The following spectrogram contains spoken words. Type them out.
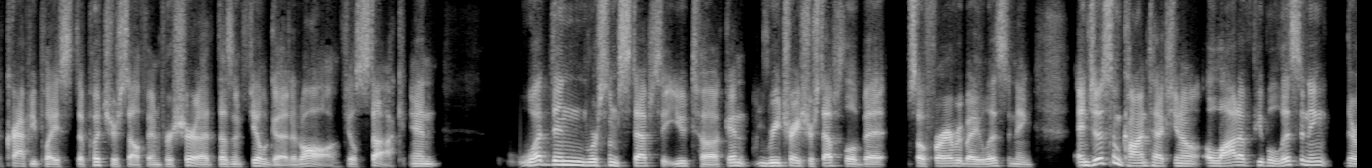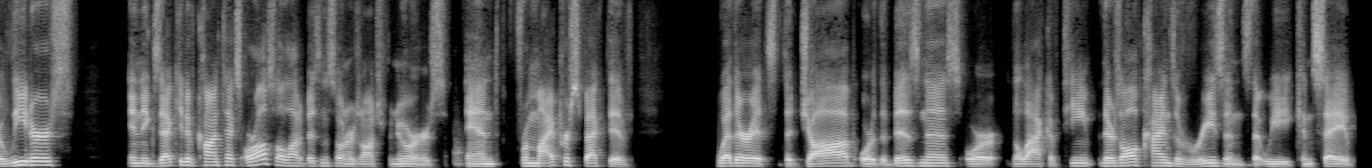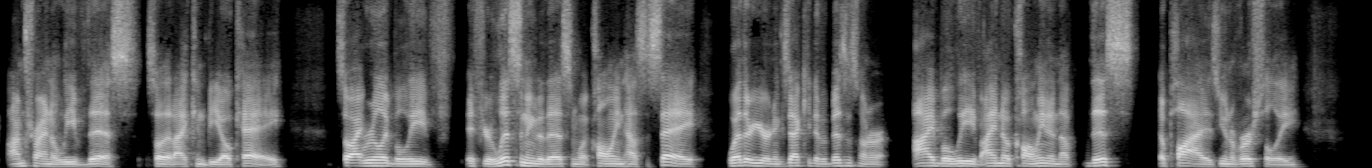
a crappy place to put yourself in for sure. That doesn't feel good at all. It feels stuck. And what then were some steps that you took and retrace your steps a little bit so for everybody listening, and just some context, you know, a lot of people listening, they're leaders in the executive context, or also a lot of business owners and entrepreneurs. And from my perspective, whether it's the job or the business or the lack of team, there's all kinds of reasons that we can say, I'm trying to leave this so that I can be okay. So I really believe if you're listening to this and what Colleen has to say, whether you're an executive, a business owner, I believe I know Colleen enough. This applies universally.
